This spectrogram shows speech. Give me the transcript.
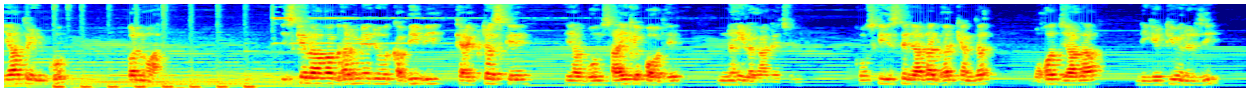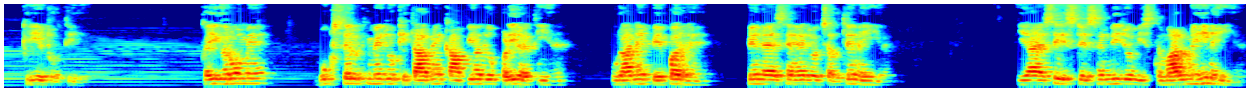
या तो इनको बनवा दें। इसके अलावा घर में जो कभी भी कैक्टस के या बोनसाई के पौधे नहीं लगाने चाहिए, क्योंकि इससे ज़्यादा घर के अंदर बहुत ज़्यादा निगेटिव एनर्जी क्रिएट होती है। कई घरों में बुक सेल्फ में जो किताबें, कापियाँ जो पड़ी रहती हैं, पुराने पेपर हैं पेन ऐसे हैं जो चलते नहीं है, या ऐसी स्टेशनरी जो इस्तेमाल में ही नहीं है,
